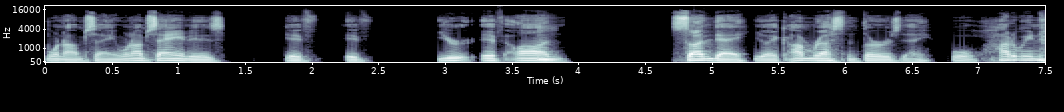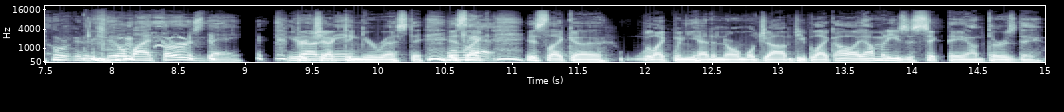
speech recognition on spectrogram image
What I'm saying. What I'm saying is if if you're if on Sunday, you're like, I'm resting Thursday. Well, how do we know we're gonna feel by Thursday? You know what I Projecting mean? your rest day. It's we like it's like a like when you had a normal job. People are like, oh, I'm going to use a sick day on Thursday,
